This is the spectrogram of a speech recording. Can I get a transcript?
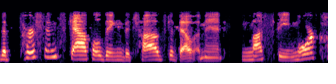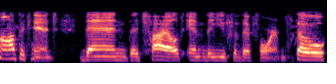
the person scaffolding the child's development must be more competent than the child in the use of their form. So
